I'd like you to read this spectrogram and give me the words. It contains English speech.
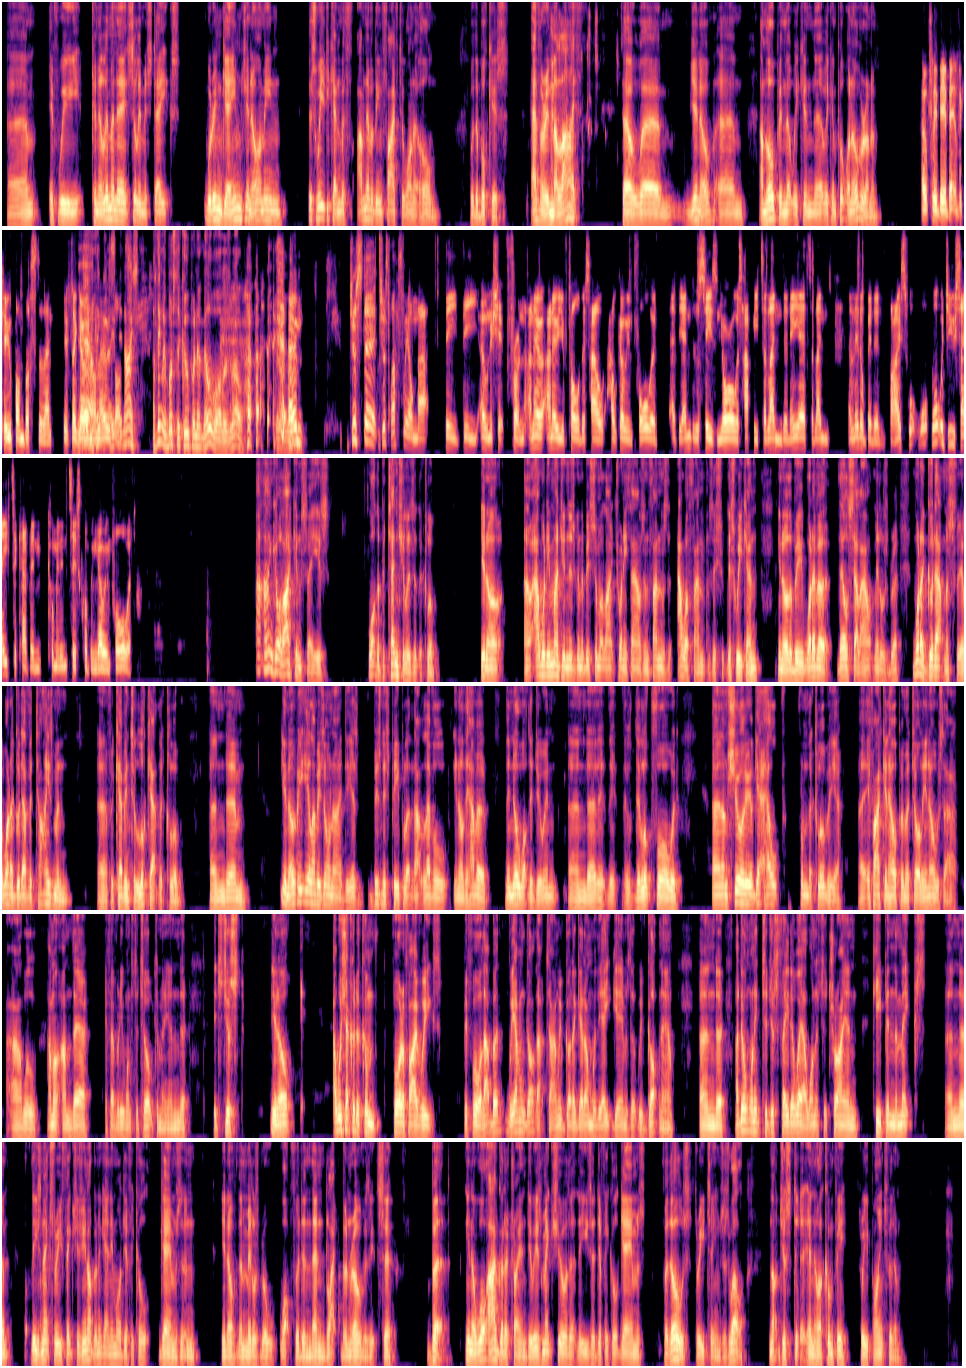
Um, if we can eliminate silly mistakes, we're in games, you know. I mean, this weekend, with I've never been five to one at home with the bookies ever in my life. So um, you know, um, I'm hoping that we can uh, we can put one over on them. Hopefully, be a bit of a coupon buster then if they're going yeah, on those. So. Nice. I think we bust the coupon at Millwall as well. um, um, just uh, just lastly on that, the the ownership front. I know I know you've told us how how going forward at the end of the season you're always happy to lend an ear to lend a little bit of advice. What what what would you say to Kevin coming into this club and going forward? I think all I can say is what the potential is at the club. You know, I, would imagine there's going to be somewhat like twenty thousand fans, our fans this this weekend. You know, there'll be whatever they'll sell out Middlesbrough. What a good atmosphere! What a good advertisement uh, for Kevin to look at the club, and um, you know he'll have his own ideas. Business people at that level, you know, they have a they know what they're doing, and uh, they, they they look forward, and I'm sure he'll get help from the club here. Uh, if I can help him at all, he knows that I will. I'm I'm there if everybody wants to talk to me, and uh, it's just, you know, I wish I could have come four or five weeks before that, but we haven't got that time. We've got to get on with the eight games that we've got now, and uh, I don't want it to just fade away. I want us to try and keep in the mix. And uh, these next three fixtures, you're not going to get any more difficult games than you know, than Middlesbrough, Watford, and then Blackburn Rovers. It's, uh, but you know, what I've got to try and do is make sure that these are difficult games for those three teams as well, not just uh, you know a comfy three points for them.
